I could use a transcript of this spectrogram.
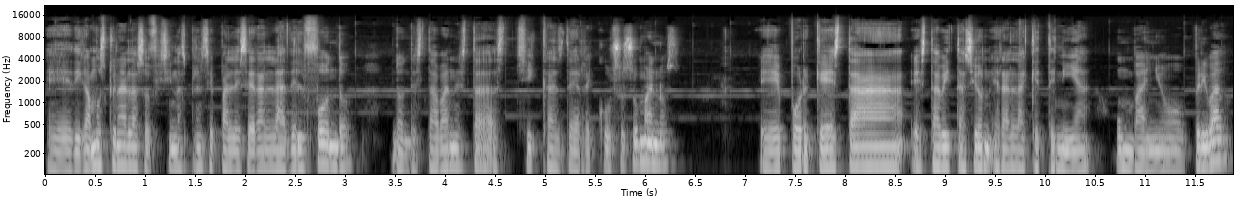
eh, digamos que una de las oficinas principales era la del fondo, donde estaban estas chicas de recursos humanos, eh, porque esta, esta habitación era la que tenía un baño privado.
